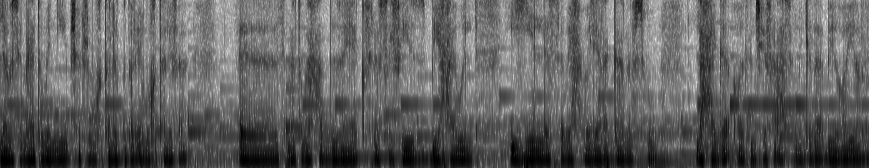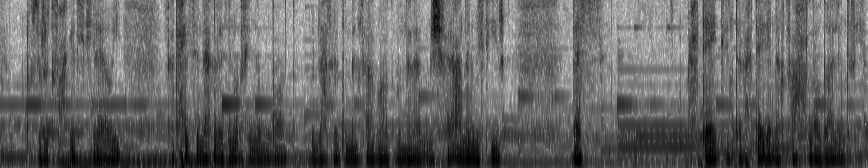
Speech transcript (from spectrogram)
لو سمعته مني بشكل مختلف بطريقة مختلفة آه، سمعته من حد زيك في نفس ال phase بيحاول ي heal لسه بيحاول يرجع نفسه لحاجة هو كان شايفها أحسن من كده بيغير نظرته في حاجات كتيرة قوي. فتحس إن إحنا الاتنين واقفين جنب بعض. وإن إحنا الاتنين بنساعد بعض وإن أنا مش فارق عنك بكتير. بس محتاج أنت محتاج إنك تصحح الأوضاع اللي أنت فيها.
